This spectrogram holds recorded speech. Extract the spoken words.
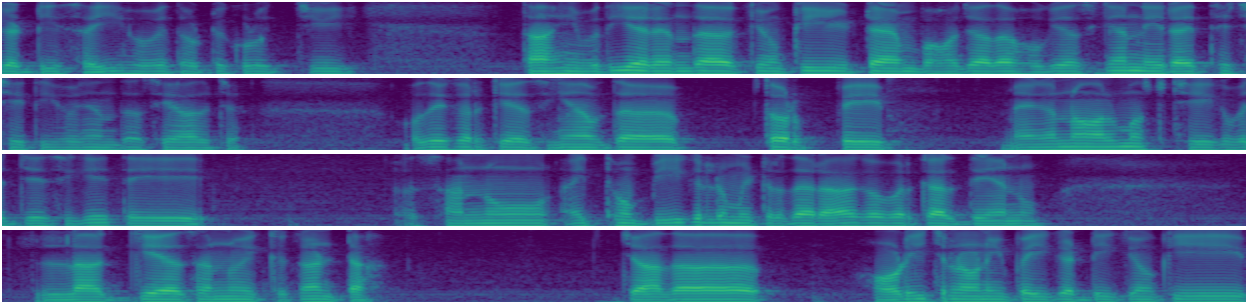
ਗੱਡੀ ਸਹੀ ਹੋਵੇ ਤੁਹਾਡੇ ਕੋਲ ਉੱਚੀ, ਤਾਂ ਹੀ ਵਧੀਆ ਰਹਿੰਦਾ, ਕਿਉਂਕਿ ਟਾਈਮ ਬਹੁਤ ਜ਼ਿਆਦਾ ਹੋ ਗਿਆ ਸੀਗਾ, ਹਨੇਰਾ ਇੱਥੇ ਛੇਤੀ ਹੋ ਜਾਂਦਾ ਸਿਆਲ 'ਚ। ਉਹਦੇ ਕਰਕੇ ਅਸੀਂ ਆਪਦਾ ਤੁਰ ਪਏ, ਮੈਂ ਕਹਿੰਦਾ ਆਲਮੋਸਟ 6 ਵਜੇ ਸੀਗੇ ਅਤੇ ਸਾਨੂੰ ਇੱਥੋਂ ਵੀਹ ਕਿਲੋਮੀਟਰ ਦਾ ਰਾਹ ਕਵਰ ਕਰਦਿਆਂ ਨੂੰ ਲੱਗ ਗਿਆ ਸਾਨੂੰ ਇੱਕ ਘੰਟਾ। ਜ਼ਿਆਦਾ ਹੌਲੀ ਚਲਾਉਣੀ ਪਈ ਗੱਡੀ ਕਿਉਂਕਿ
